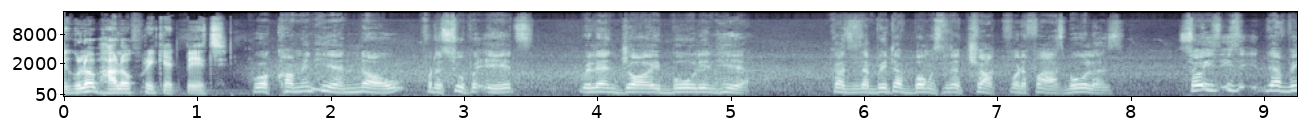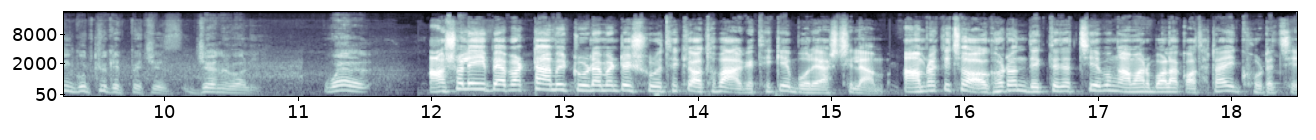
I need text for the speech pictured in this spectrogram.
এগুলো ভালো cricket pitch who are coming here now for the Super 8s will enjoy bowling here because there's a bit of bounce in the track for the fast bowlers. So it's, it's, they've been good cricket pitches generally. Well, আসলে এই ব্যাপারটা আমি টুর্নামেন্টের শুরু থেকে অথবা আগে থেকে বলে আসছিলাম। আমরা কিছু অঘটন দেখতে যাচ্ছি এবং আমার বলা কথাটাই ঘটেছে।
